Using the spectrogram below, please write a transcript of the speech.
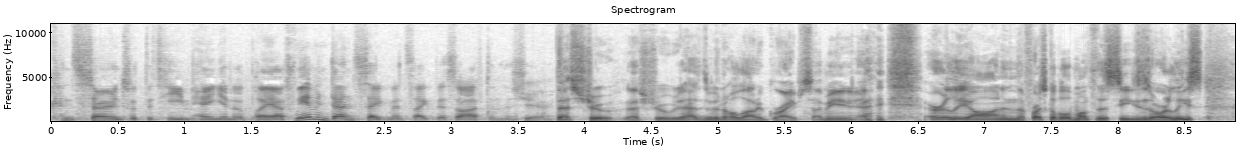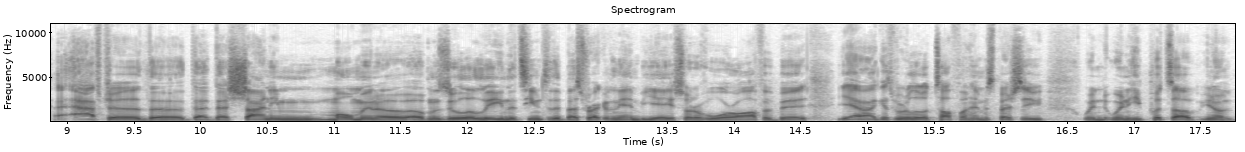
concerns with the team hanging in the playoffs. We haven't done segments like this often this year. That's true. That's true. There hasn't been a whole lot of gripes. I mean, early on in the first couple of months of the season, or at least after the that, that shining moment of, of Mazzulla leading the team to the best record in the NBA, sort of wore off a bit. Yeah, I guess we were a little tough on him, especially when when he puts up, you know.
